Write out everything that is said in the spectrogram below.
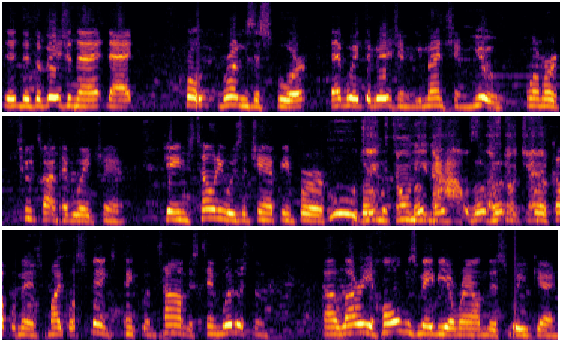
the, the division that that quote runs the sport, that weight division. You mentioned you, former two-time heavyweight champ. James Toney was the champion for Ooh, for- James Toney in the house. for- Let's for- go, for a couple minutes. Michael Spinks, Pinklon Thomas, Tim Witherspoon, uh, Larry Holmes may be around this weekend.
